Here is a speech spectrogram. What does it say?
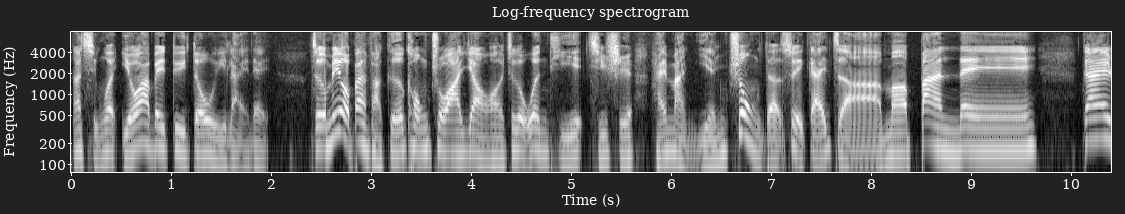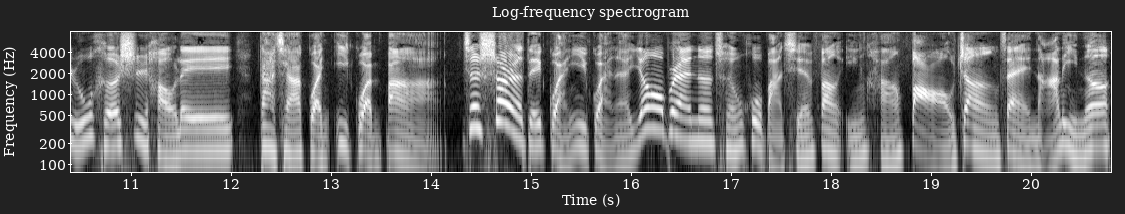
那请问有啊被对兜一来嘞？这个没有办法隔空抓药哦，这个问题其实还蛮严重的，所以该怎么办嘞？该如何是好嘞？大家管一管吧。这事儿得管一管啊，要不然呢，存户把钱放银行，保障在哪里呢？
